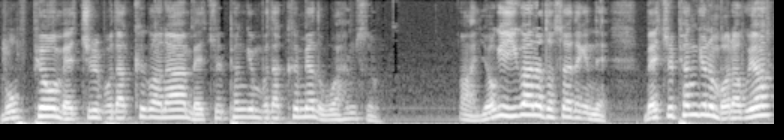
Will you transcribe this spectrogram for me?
목표 매출보다 크거나 매출 평균보다 크면 오함수. 아, 여기 이거 하나 더 써야 되겠네. 매출 평균은 뭐라고요?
